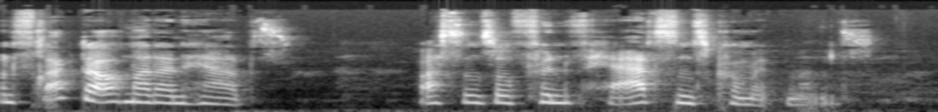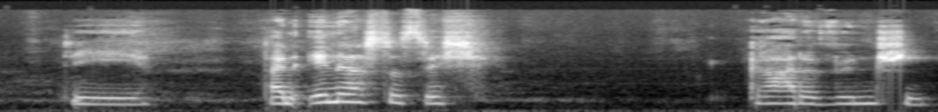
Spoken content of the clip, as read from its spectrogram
Und frag da auch mal dein Herz. Was sind so fünf Herzenscommitments, die dein Innerstes sich gerade wünschen?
